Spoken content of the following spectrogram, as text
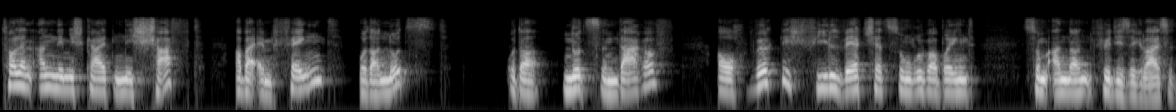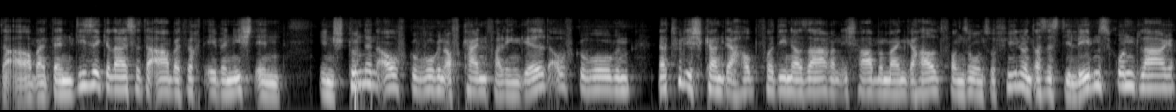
tollen Annehmlichkeiten nicht schafft, aber empfängt oder nutzt oder nutzen darf, auch wirklich viel Wertschätzung rüberbringt zum anderen für diese geleistete Arbeit. Denn diese geleistete Arbeit wird eben nicht in, in Stunden aufgewogen, auf keinen Fall in Geld aufgewogen. Natürlich kann der Hauptverdiener sagen, ich habe mein Gehalt von so und so viel und das ist die Lebensgrundlage.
